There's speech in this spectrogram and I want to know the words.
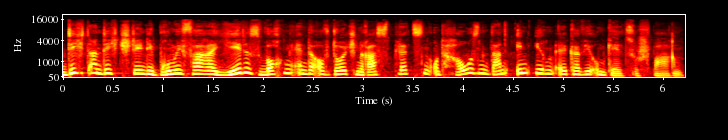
Dicht an dicht stehen die Brummifahrer jedes Wochenende auf deutschen Rastplätzen und hausen dann in ihrem Lkw, um Geld zu sparen.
